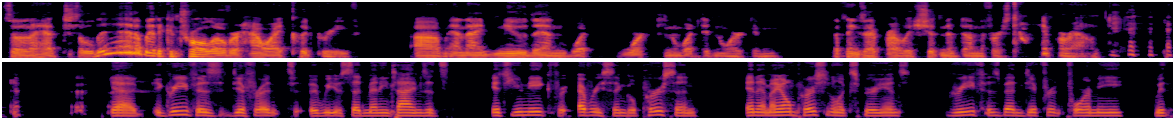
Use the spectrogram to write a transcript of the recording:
so that I had just a little bit of control over how I could grieve, um, and I knew then what worked and what didn't work, and the things I probably shouldn't have done the first time around. yeah, grief is different. We have said many times it's it's unique for every single person, and in my own personal experience, grief has been different for me with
